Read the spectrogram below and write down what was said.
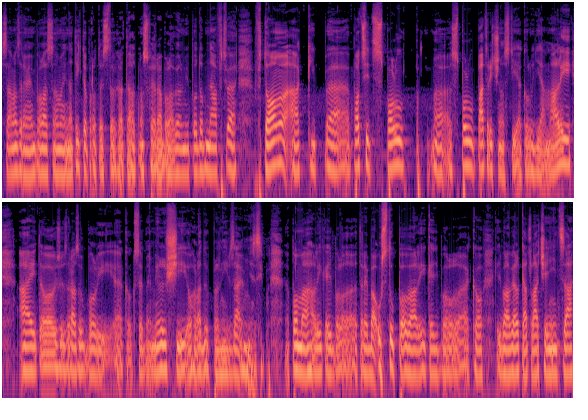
Samozrejme, bola som aj na týchto protestoch a tá atmosféra bola veľmi podobná v, v tom, aký e, pocit spolu spolupatričnosti, ako ľudia mali, aj to, že zrazu boli ako k sebe milší, ohľadoplní, vzájomne si pomáhali, keď bolo treba, ustupovali, keď, bol, ako, keď bola veľká tlačenica,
